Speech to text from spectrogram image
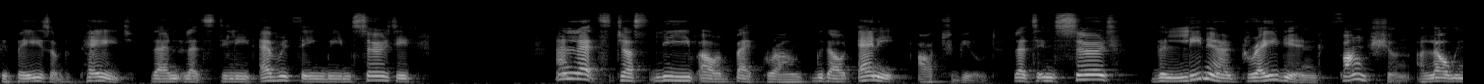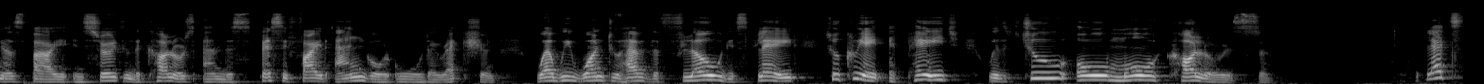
the base of the page. Then let's delete everything we inserted and let's just leave our background without any attribute. Let's insert the linear gradient function allowing us by inserting the colors and the specified angle or direction where we want to have the flow displayed to create a page with two or more colors. Let's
